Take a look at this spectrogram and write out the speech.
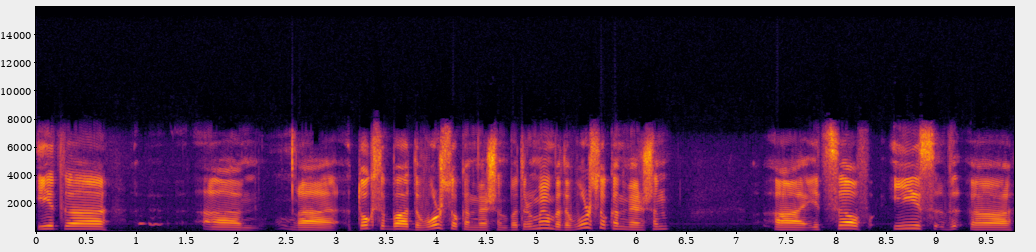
It uh, um, uh, talks about the Warsaw Convention, but remember the Warsaw Convention uh, itself is the,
